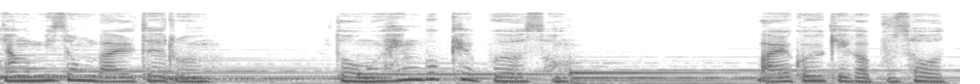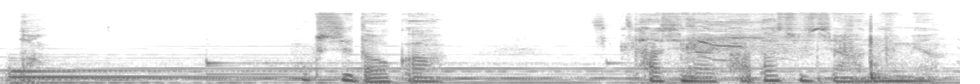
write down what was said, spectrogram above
양미정 말대로 너무 행복해 보여서 말 걸기가 무서웠다. 혹시 너가 다시 날 받아주지 않으면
